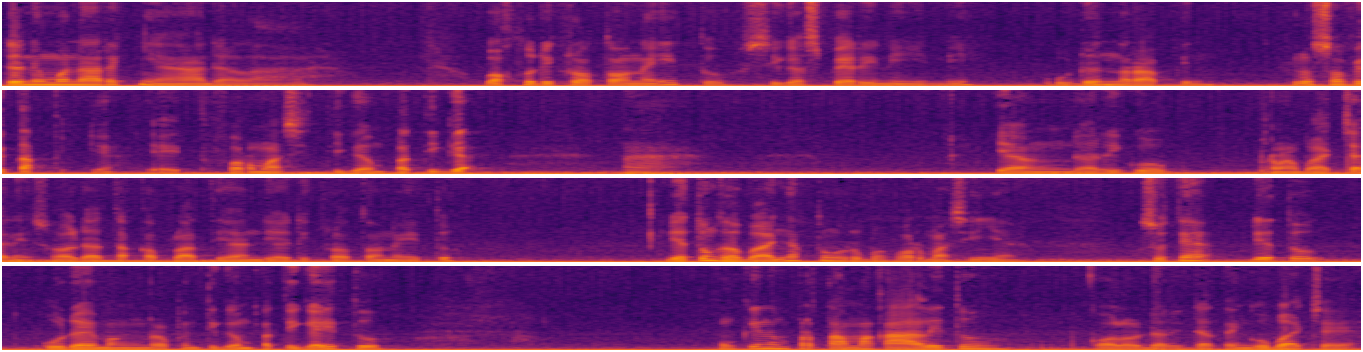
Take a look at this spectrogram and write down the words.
Dan yang menariknya adalah waktu di Crotone itu si Gasperini ini udah nerapin filosofi taktiknya yaitu formasi 343 nah yang dari gue pernah baca nih soal data kepelatihan dia di Crotone itu dia tuh nggak banyak tuh ngerubah formasinya. Maksudnya dia tuh udah emang nerapin 343 itu mungkin pertama kali tuh kalau dari data yang gue baca ya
